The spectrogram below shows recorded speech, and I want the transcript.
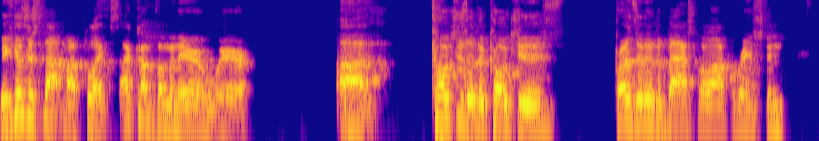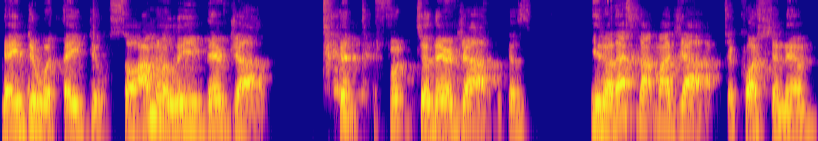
because it's not my place. I come from an era where uh, coaches are the coaches, president of basketball operation, they do what they do. So I'm going to leave their job to, to their job because, you know, that's not my job to question them.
